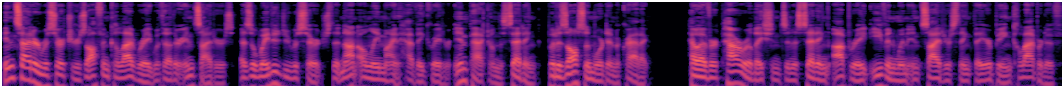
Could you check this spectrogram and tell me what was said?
Insider researchers often collaborate with other insiders as a way to do research that not only might have a greater impact on the setting, but is also more democratic. However, power relations in a setting operate even when insiders think they are being collaborative.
